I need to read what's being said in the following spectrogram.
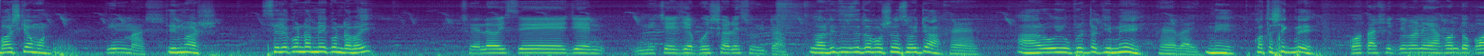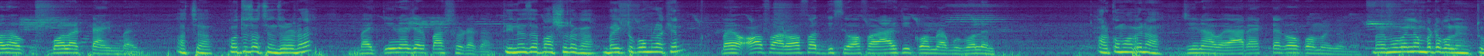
বয়স কেমন? তিন মাস। তিন মাস। ছেলে কোনটা মেয়ে কোনটা ভাই? ছেলে হয়েছে যে নিচে যে বৈশারে সুইটা লাঠিতে যেটা বসে আছে ওইটা? হ্যাঁ। আর ওই উপরেরটা কি মেয়ে? হ্যাঁ ভাই। মেয়ে। কথা শিখবে? কথা শিখবে মানে এখন তো কথা বলার টাইম ভাই। আচ্ছা কত চাচ্ছেন জোড়াটা? ভাই তিন হাজার পাঁচশো টাকা। তিন হাজার পাঁচশো টাকা। ভাই একটু কম রাখেন। ভাই অফার অফার দিছি অফার আর কি কম রাখব বলেন? আর কম হবে না? জি না ভাই আর এক টাকাও কম হইবে না। ভাই মোবাইল নাম্বারটা বলেন একটু।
